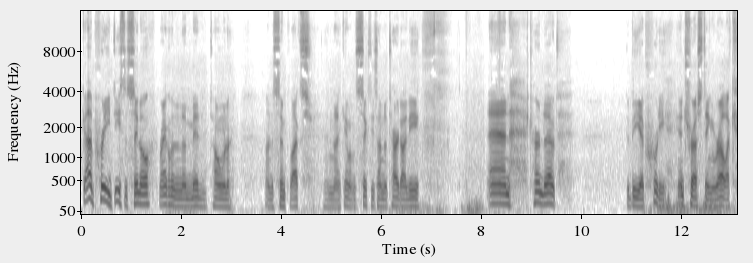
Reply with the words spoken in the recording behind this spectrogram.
got a pretty decent signal, ranking in the mid-tone on the simplex and I came up with 60s on the target ID and turned out to be a pretty interesting relic.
